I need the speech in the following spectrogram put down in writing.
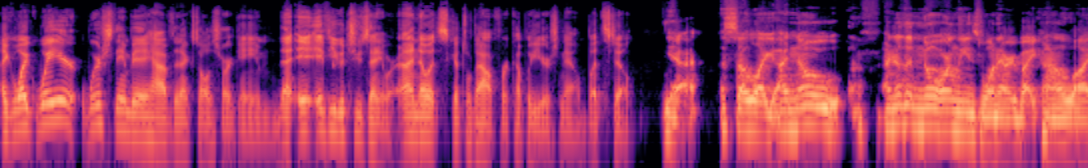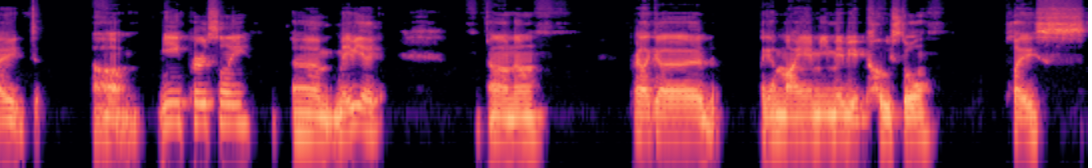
Like, like where where should the NBA have the next All Star game? That if you could choose anywhere, and I know it's scheduled out for a couple years now, but still, yeah. So like I know I know the New Orleans one everybody kind of liked. Um, me personally, um, maybe I I don't know, or like a like a Miami, maybe a coastal place.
